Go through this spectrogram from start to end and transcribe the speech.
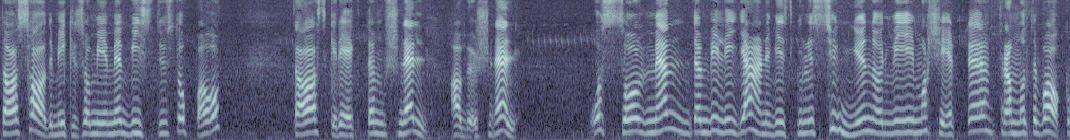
da sa de ikke så mye. Men hvis du stoppa opp, da skrek de 'snell', Også, men de ville gjerne vi skulle synge når vi marsjerte fram og tilbake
